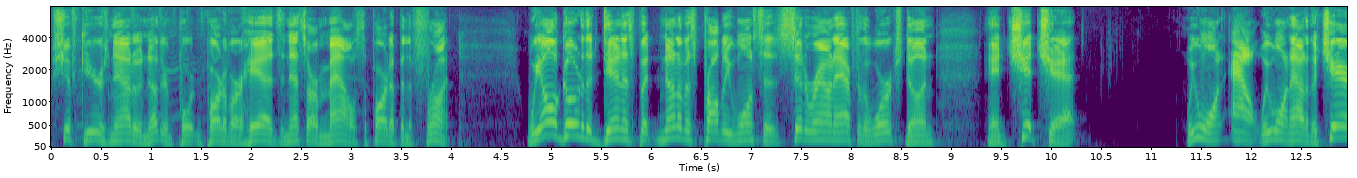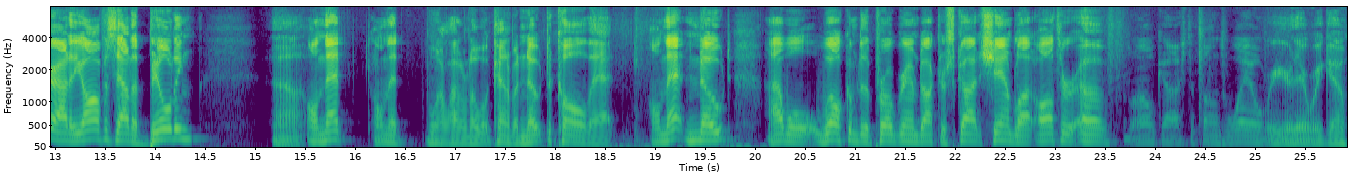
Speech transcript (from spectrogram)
Shift gears now to another important part of our heads, and that's our mouths, the part up in the front. We all go to the dentist, but none of us probably wants to sit around after the work's done and chit chat. We want out. We want out of the chair, out of the office, out of the building. Uh, on that, on that, well, I don't know what kind of a note to call that. On that note, I will welcome to the program Dr. Scott Shamblott, author of, oh gosh, the phone's way over here. There we go.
